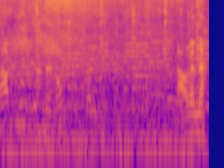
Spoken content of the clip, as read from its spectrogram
சாப்பிட்டு முடிச்சுட்டு வந்திருக்கோம். சொல்லி அவ்வளோதான்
